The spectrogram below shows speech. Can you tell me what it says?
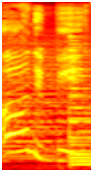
Only the.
